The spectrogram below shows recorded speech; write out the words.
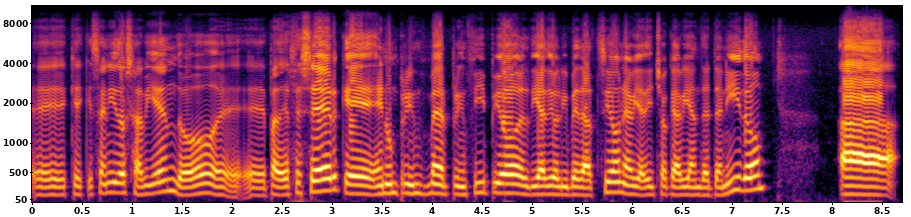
eh, que, se han ido sabiendo, eh, eh, parece ser que en un primer principio el diario Liberación había dicho que habían detenido a,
